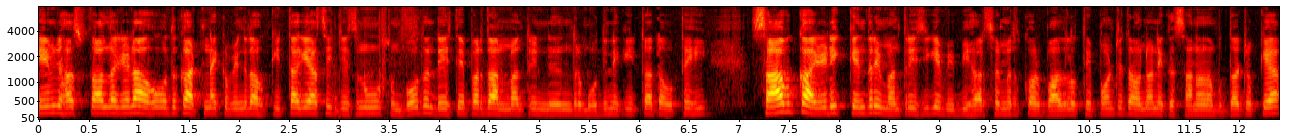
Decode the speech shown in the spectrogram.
ਏਮਜ਼ ਹਸਪਤਾਲ ਦਾ ਜਿਹੜਾ ਉਹ ਉਦਘਾਟਨ ਇੱਕ ਵਿੰਗ ਦਾ ਕੀਤਾ ਗਿਆ ਸੀ ਜਿਸ ਨੂੰ ਸੰਬੋਧਨ ਦੇਸ਼ ਦੇ ਪ੍ਰਧਾਨ ਮੰਤਰੀ ਨਰਿੰਦਰ ਮੋਦੀ ਨੇ ਕੀਤਾ। ਤਾਂ ਉੱਥੇ ਹੀ ਸਾਬਕਾ ਜਿਹੜੀ ਕੇਂਦਰੀ ਮੰਤਰੀ ਸੀਗੇ ਬੀਬੀ ਹਰਸਿਮਰਤ ਕੌਰ ਬਾਦਲ ਉੱਥੇ ਪਹੁੰਚੇ ਤਾਂ ਉਹਨਾਂ ਨੇ ਕਿਸਾਨਾਂ ਦਾ ਮੁੱਦਾ ਚੁੱਕਿਆ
